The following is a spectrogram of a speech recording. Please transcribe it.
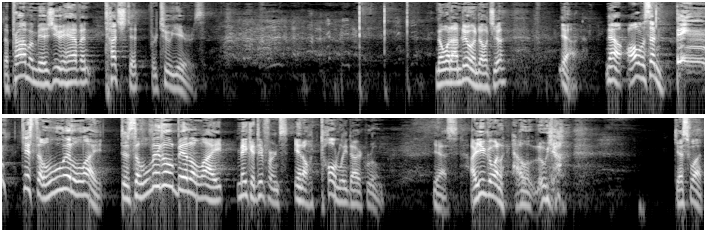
The problem is you haven't touched it for two years. know what I'm doing, don't you? Yeah. Now, all of a sudden, bing, just a little light. Does a little bit of light make a difference in a totally dark room? Yes. Are you going, hallelujah? Guess what?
